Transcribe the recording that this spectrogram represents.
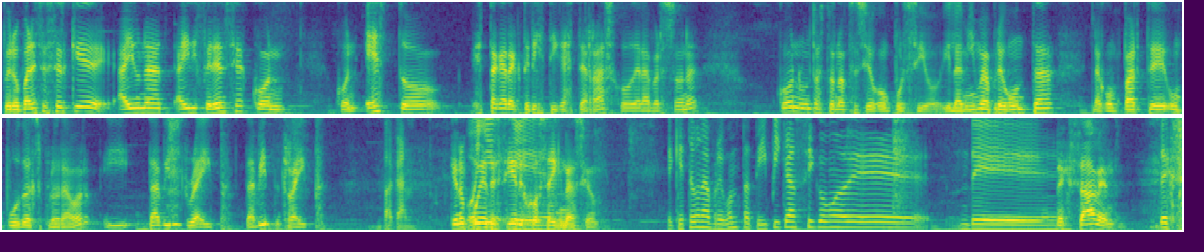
pero parece ser que hay, una, hay diferencias con, con esto, esta característica, este rasgo de la persona, con un trastorno obsesivo compulsivo. Y la misma pregunta la comparte un pudo explorador y David Rape. David Rape. Bacán. ¿Qué nos Oye, decir, eh, José Ignacio? Es que esta es una pregunta típica, así como de. de. De examen. de ex-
